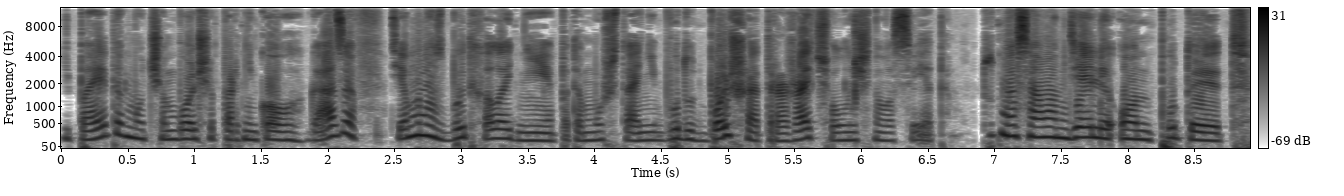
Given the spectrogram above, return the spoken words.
И поэтому, чем больше парниковых газов, тем у нас будет холоднее, потому что они будут больше отражать солнечного света. Тут на самом деле он путает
